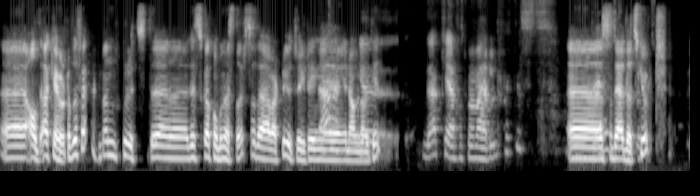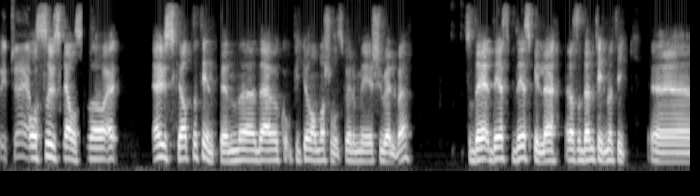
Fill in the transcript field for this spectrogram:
Uh, aldri, jeg har ikke hørt om det før, men det, det skal komme neste år, så det har vært en utvikling Det i, lang, lang tid. Det har ikke jeg fått med meg heller, faktisk. Uh, så det er dødskult. Og så husker jeg også jeg, jeg husker at Tintin eh, det er jo, fikk jo en animasjonsfilm i 2011. Så det, det, det spillet, eller altså den filmen fikk eh,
